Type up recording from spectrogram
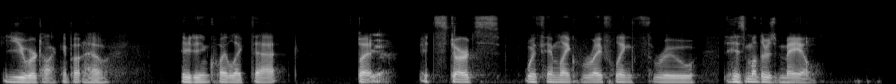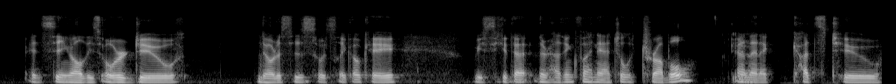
you were talking about how they didn't quite like that. But Yeah. it starts with him like rifling through his mother's mail and seeing all these overdue notices. So it's like, okay, we see that they're having financial trouble. Yeah. And then it cuts to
